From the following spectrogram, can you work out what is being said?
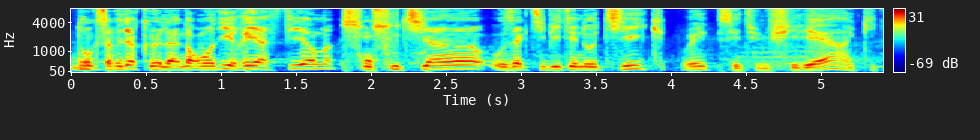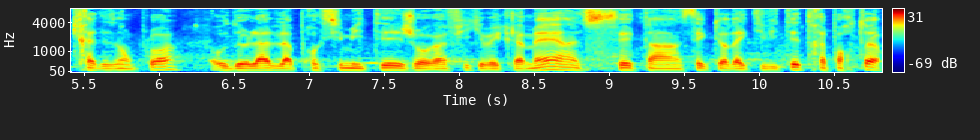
Donc ça veut dire que la Normandie réaffirme son soutien aux activités nautiques Oui, c'est une filière qui crée des emplois. Au-delà de la proximité géographique avec la mer, c'est un secteur d'activité très porteur.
